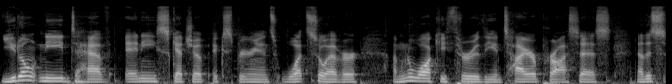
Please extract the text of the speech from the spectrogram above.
you don't need to have any SketchUp experience whatsoever. I'm going to walk you through the entire process. Now, this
